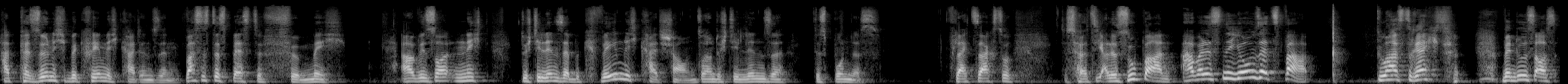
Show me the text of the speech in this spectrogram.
hat persönliche Bequemlichkeit im Sinn. Was ist das Beste für mich? Aber wir sollten nicht durch die Linse der Bequemlichkeit schauen, sondern durch die Linse des Bundes. Vielleicht sagst du, das hört sich alles super an, aber das ist nicht umsetzbar. Du hast recht, wenn du es aus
